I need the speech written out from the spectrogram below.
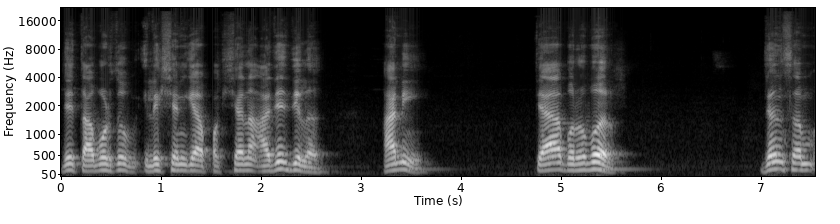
जे ताबडतोब इलेक्शन घ्या पक्षानं आदेश दिलं आणि त्याबरोबर जनसम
